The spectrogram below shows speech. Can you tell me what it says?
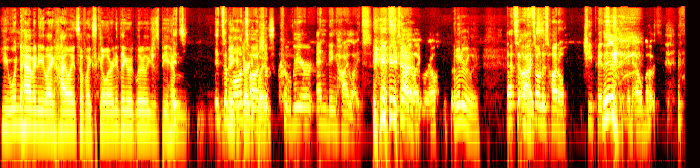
he wouldn't have any like highlights of like skill or anything. It would literally just be him. It's- It's a montage of career-ending highlights. That's his Yeah. highlight reel. literally. That's oh, All that's right, on his huddle. Cheap hits and, and elbows.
